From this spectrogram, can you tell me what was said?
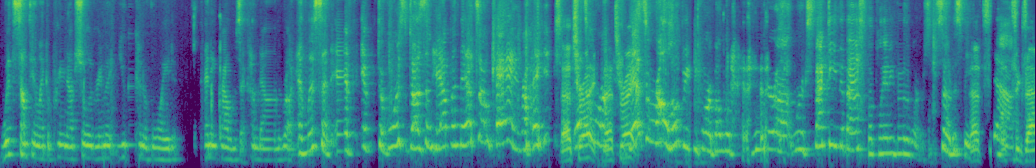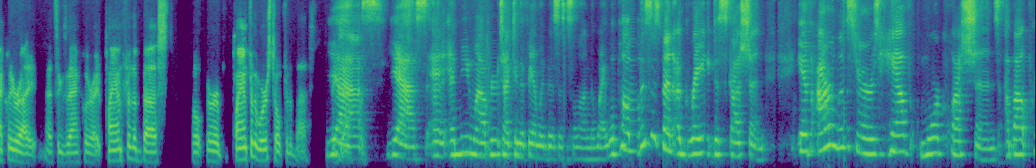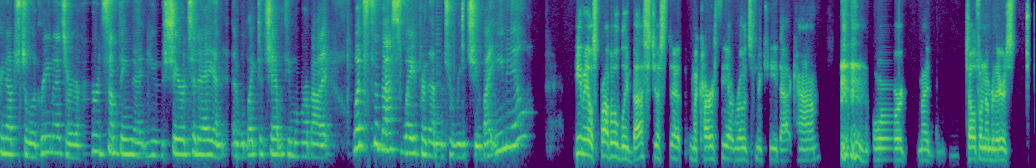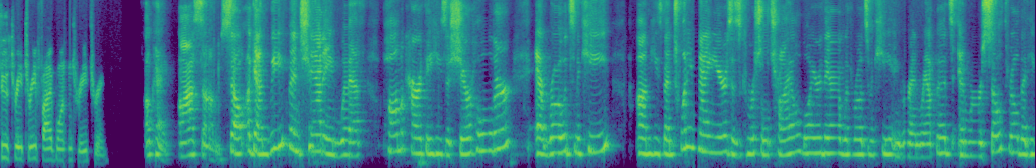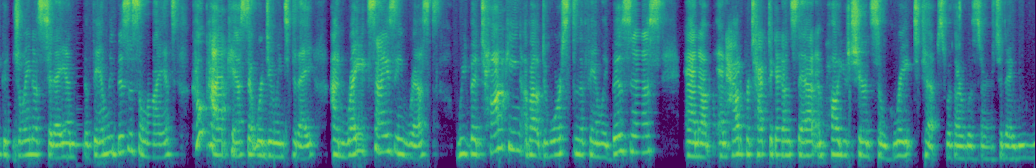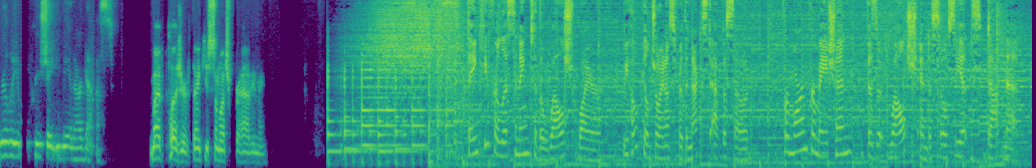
with something like a prenuptial agreement, you can avoid any problems that come down the road. And listen, if if divorce doesn't happen, that's okay, right? That's, that's right. That's right. That's what we're all hoping for. But we're we're, uh, we're expecting the best, but planning for the worst, so to speak. That's yeah. that's exactly right. That's exactly right. Plan for the best, hope, or plan for the worst, hope for the best. Yes, exactly. yes, and and meanwhile protecting the family business along the way. Well, Paul, this has been a great discussion. If our listeners have more questions about prenuptial agreements or heard something that you shared today and, and would like to chat with you more about it, what's the best way for them to reach you? By email? Email is probably best, just at mccarthy at rhoadesmckee.com. or my telephone number there is 233 5133. Okay, awesome. So, again, we've been chatting with Paul McCarthy. He's a shareholder at Rhoades McKee. Um, he's been 29 years as a commercial trial lawyer there with Rhoades McKee in Grand Rapids. And we're so thrilled that he could join us today on the Family Business Alliance co podcast that we're doing today on right sizing risk. We've been talking about divorce in the family business and, um, and how to protect against that. And Paul, you shared some great tips with our listeners today. We really appreciate you being our guest. My pleasure. Thank you so much for having me. Thank you for listening to The Welsh Wire. We hope you'll join us for the next episode. For more information, visit welshandassociates.net.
